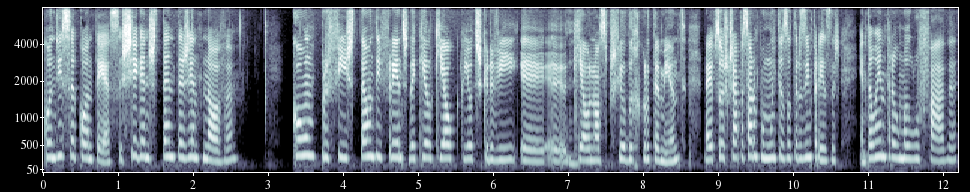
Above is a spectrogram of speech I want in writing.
quando isso acontece, chega-nos tanta gente nova com perfis tão diferentes daquele que é o que eu descrevi, eh, eh, que é o nosso perfil de recrutamento, não é? pessoas que já passaram por muitas outras empresas. Então entra uma lufada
